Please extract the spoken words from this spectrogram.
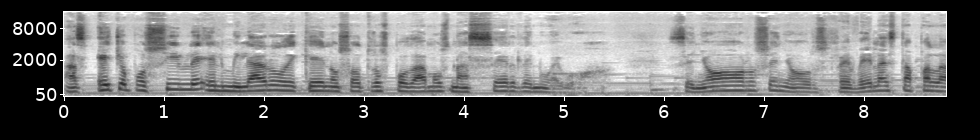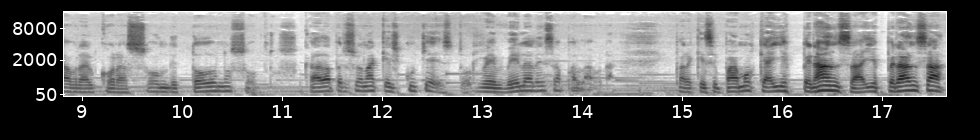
has hecho posible el milagro de que nosotros podamos nacer de nuevo. Señor, Señor, revela esta palabra al corazón de todos nosotros. Cada persona que escuche esto, revela esa palabra para que sepamos que hay esperanza, hay esperanza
